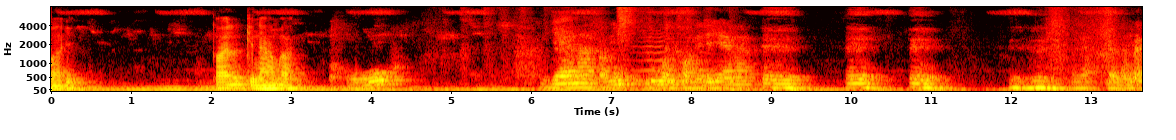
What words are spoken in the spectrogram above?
มาอีกตอนนี้กินน้ำก่อนโอ้โหแย่มากตอนนี้ดูเหมือนเขาเนี่ยจะแย่มากนั่นแหละแบบนั้นแหละ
